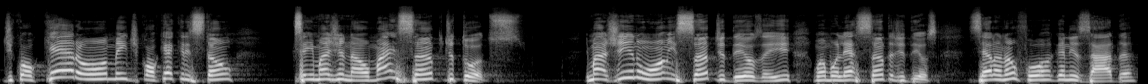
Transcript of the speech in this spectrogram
de qualquer homem, de qualquer cristão, que você imaginar, o mais santo de todos. Imagina um homem santo de Deus aí, uma mulher santa de Deus. Se ela não for organizada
